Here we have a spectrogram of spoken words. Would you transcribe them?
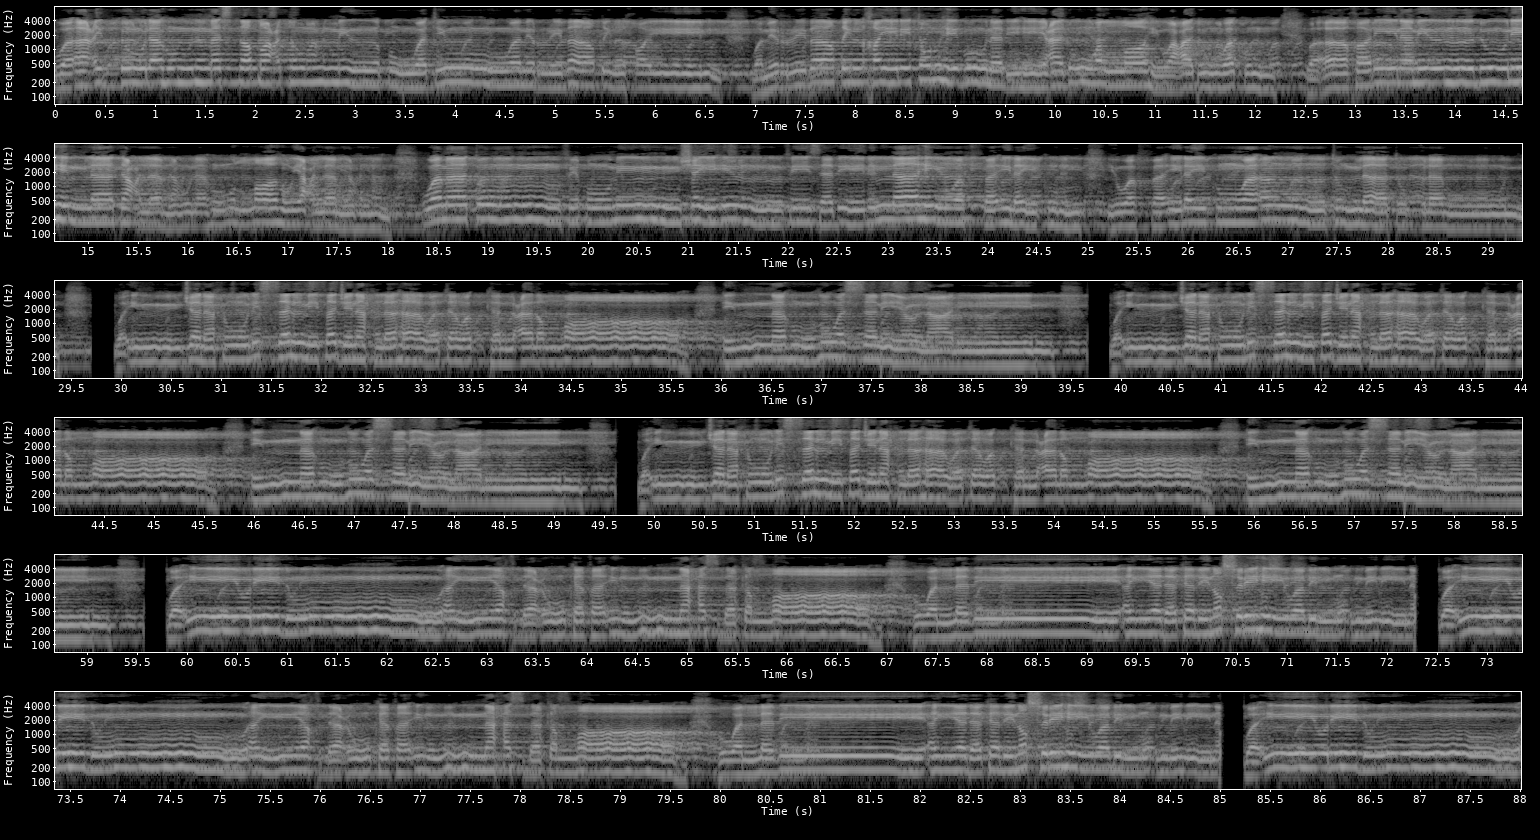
وَأَعِدُّوا لَهُم مَّا اسْتَطَعْتُم مِّن قُوَّةٍ وَمِن رِّبَاطِ الْخَيْلِ وَمِن رِّبَاطِ الْخَيْلِ تُرْهِبُونَ بِهِ عَدُوَّ اللَّهِ وَعَدُوَّكُمْ وَآخَرِينَ مِن دُونِهِمْ لَا تَعْلَمُونَهُمُ اللَّهُ يَعْلَمُهُمْ وَمَا تُنفِقُوا مِن شَيْءٍ فِي سَبِيلِ اللَّهِ يُوَفَّ إِلَيْكُمْ يُوَفَّ إِلَيْكُمْ وَأَنتُمْ لَا تُظْلَمُونَ وإن جنحوا للسلم فاجنح لها وتوكل على الله إنه هو السميع العليم وإن جنحوا للسلم فاجنح لها وتوكل على الله إنه هو السميع العليم وإن جنحوا للسلم فاجنح لها وتوكل على الله إنه هو السميع العليم وَإِن يُرِيدُوا أَن يَخْدَعُوكَ فَإِنَّ حَسْبَكَ اللَّهُ هُوَ الَّذِي أَيَّدَكَ بِنَصْرِهِ وَبِالْمُؤْمِنِينَ وَإِن يُرِيدُوا أَن يَخْدَعُوكَ فَإِنَّ حَسْبَكَ اللَّهُ هُوَ الَّذِي أَيَّدَكَ بِنَصْرِهِ وَبِالْمُؤْمِنِينَ وَإِن يُرِيدُوا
